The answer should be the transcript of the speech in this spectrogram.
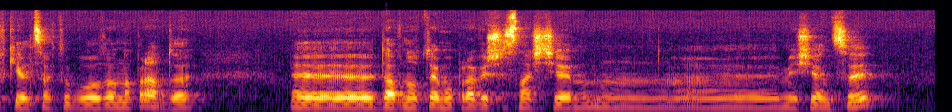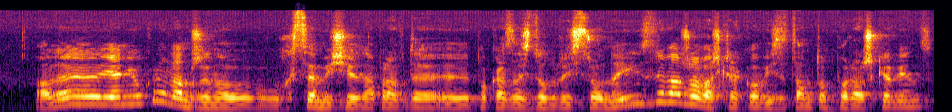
w Kielcach. To było to naprawdę yy, dawno temu, prawie 16 mm, yy, miesięcy. Ale ja nie ukrywam, że no, chcemy się naprawdę pokazać z dobrej strony i zrewanżować Krakowi za tamtą porażkę, więc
